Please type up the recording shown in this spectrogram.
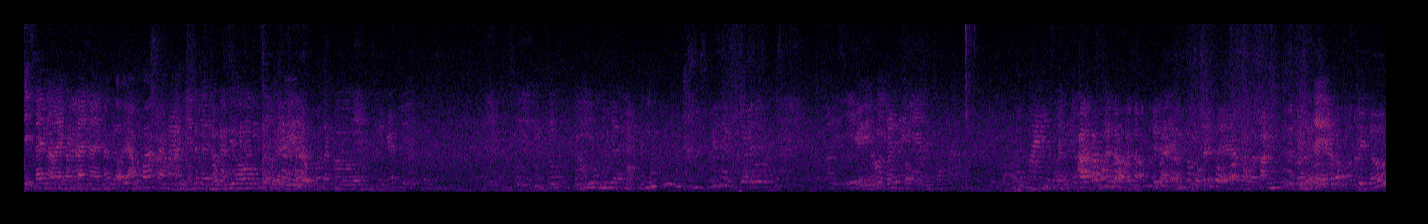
chị tay này còn tay này nó cởi áo khoác ra mà vậy nó bị đụng vô, nó bị ờ. Ví như một cái. Vậy có cái. Tùy nước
